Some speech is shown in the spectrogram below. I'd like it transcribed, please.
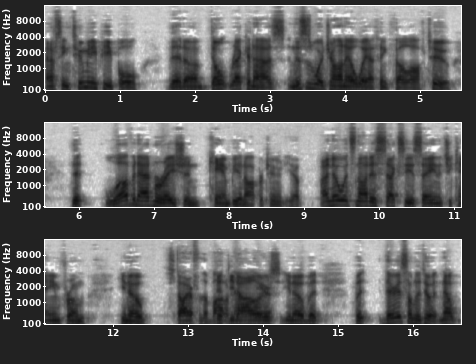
And I've seen too many people that um, don't recognize, and this is where John Elway, I think, fell off too, love and admiration can be an opportunity. Yep. I know it's not as sexy as saying that you came from, you know, started from the bottom. Fifty dollars, you know, but but there is something to it. Now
